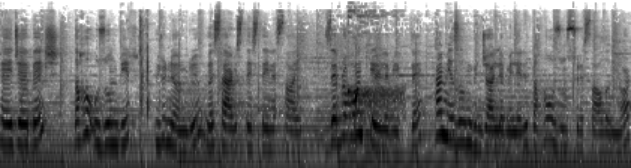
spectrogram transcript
TC5 daha uzun bir ürün ömrü ve servis desteğine sahip. Zebra One Care ile birlikte hem yazılım güncellemeleri daha uzun süre sağlanıyor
